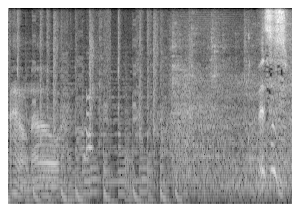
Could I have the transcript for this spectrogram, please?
I don't know. This is...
